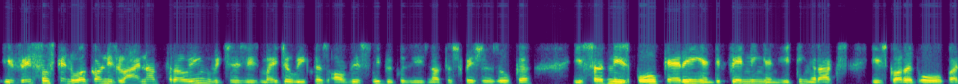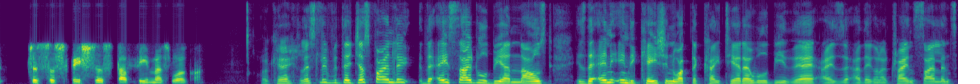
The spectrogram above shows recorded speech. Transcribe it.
if Wessels can work on his line-out throwing, which is his major weakness, obviously, because he's not a specialist hooker, he certainly is ball carrying and defending and hitting rucks. He's got it all, but just the specialist stuff he must work on. Okay, let's leave it there. Just finally, the A side will be announced. Is there any indication what the criteria will be there? Is, are they going to try and silence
